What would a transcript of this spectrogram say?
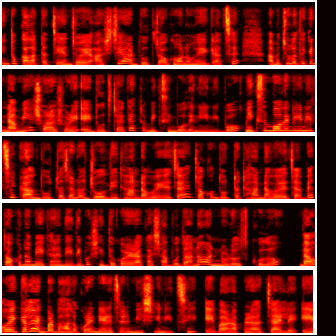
কিন্তু কালারটা চেঞ্জ হয়ে আসছে আর দুধটাও ঘন হয়ে গেছে। আমি চুলা থেকে নামিয়ে সরাসরি এই দুধটাকে একটা মিক্সিং বলে নিয়ে নিব। মিক্সিং বলে নিয়ে নিচ্ছি কারণ দুধটা যেন জলদি ঠান্ডা হয়ে যায়। যখন দুধটা ঠান্ডা হয়ে যাবে, তখন আমি এখানে দিয়ে দিব সিদ্ধ করে রাখা সাবুদানা আর নুডলসগুলো দেওয়া হয়ে গেলে একবার ভালো করে নেড়ে চেড়ে মিশিয়ে নিচ্ছি। এবার আপনারা চাইলে এই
